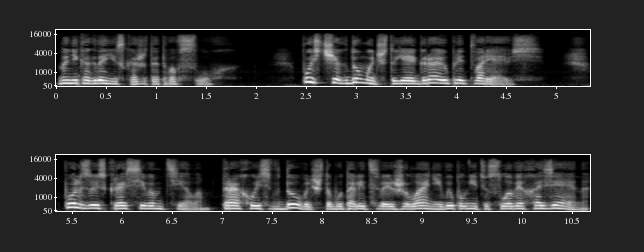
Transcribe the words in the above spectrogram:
но никогда не скажет этого вслух. Пусть Чех думает, что я играю и притворяюсь. Пользуюсь красивым телом, трахаюсь вдоволь, чтобы утолить свои желания и выполнить условия хозяина.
